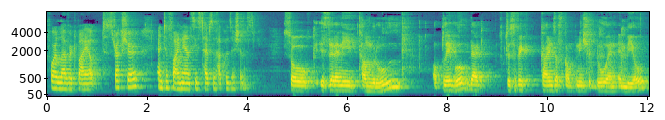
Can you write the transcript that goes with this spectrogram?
for a leveraged buyout structure and to finance these types of acquisitions. So, is there any thumb rule or playbook that specific kinds of companies should do an MBO?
